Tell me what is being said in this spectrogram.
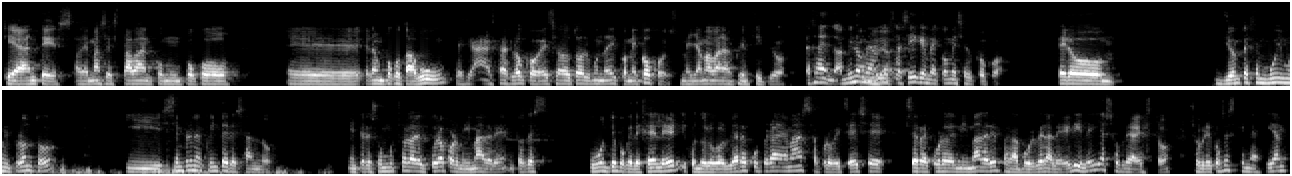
que antes, además, estaban como un poco, eh, era un poco tabú, que decía, ah, estás loco, eso todo el mundo ahí come cocos, me llamaban al principio. A mí no me hables así que me comes el coco. Pero yo empecé muy, muy pronto y siempre me fui interesando. Me interesó mucho la lectura por mi madre, entonces hubo un tiempo que dejé de leer y cuando lo volví a recuperar además aproveché ese, recuerdo de mi madre para volver a leer y leía sobre esto, sobre cosas que me hacían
